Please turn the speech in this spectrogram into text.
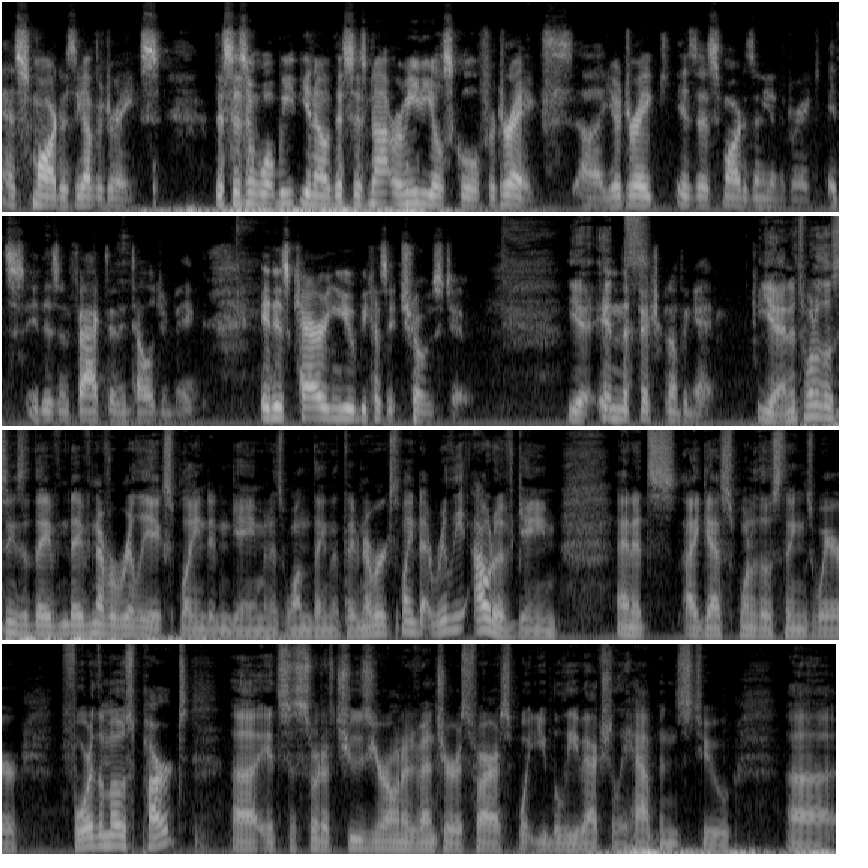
as smart as the other Drakes. This isn't what we, you know, this is not remedial school for Drakes. Uh, your Drake is as smart as any other Drake. It's, it is in fact an intelligent being. It is carrying you because it chose to yeah. in the fiction of the game. Yeah, and it's one of those things that they've they've never really explained in game, and it's one thing that they've never explained really out of game, and it's I guess one of those things where, for the most part, uh, it's just sort of choose your own adventure as far as what you believe actually happens to uh,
